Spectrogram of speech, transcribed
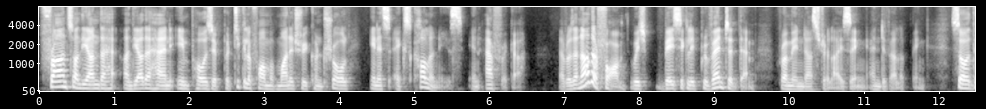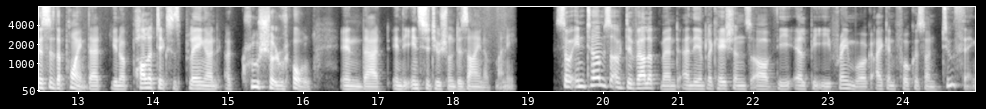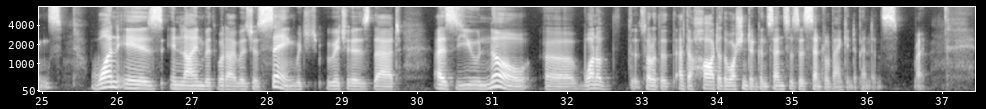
France, on the, under, on the other hand, imposed a particular form of monetary control in its ex colonies in Africa. That was another form which basically prevented them from industrializing and developing. So this is the point that you know politics is playing an, a crucial role in that in the institutional design of money. So in terms of development and the implications of the LPE framework, I can focus on two things. One is in line with what I was just saying, which which is that, as you know, uh, one of the sort of the, at the heart of the Washington consensus is central bank independence, right?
